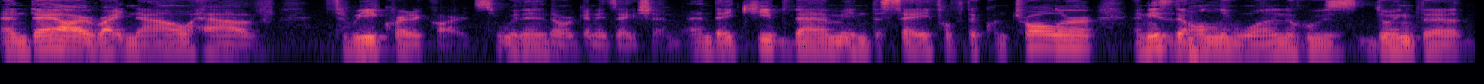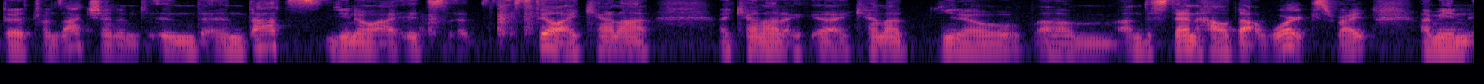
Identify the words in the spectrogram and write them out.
And they are right now have three credit cards within the organization and they keep them in the safe of the controller and he's the only one who's doing the the transaction. And and, and that's you know it's still i cannot i cannot i, cannot you know um, understand how that works right? I mean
